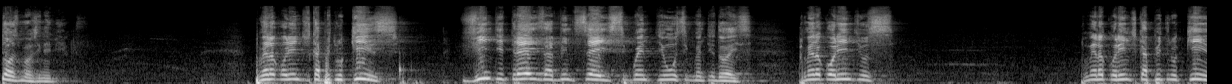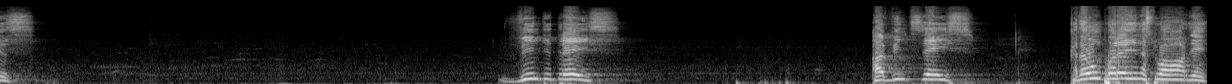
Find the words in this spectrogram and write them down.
Todos os meus inimigos. 1 Coríntios capítulo 15, 23 a 26, 51 52. 1 Coríntios 1 Coríntios capítulo 15, 23 a 26. Cada um, porém, na sua ordem.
